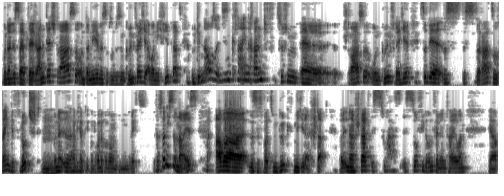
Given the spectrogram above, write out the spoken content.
und dann ist da halt der Rand der Straße und daneben ist so ein bisschen Grünfläche, aber nicht viel Platz und genauso in diesem kleinen Rand zwischen äh, Straße und Grünfläche ist so der das, das Rad so reingeflutscht mm. und dann äh, habe ich hab die Kontrolle verloren und bin rechts. Das war nicht so nice, aber das war zum Glück nicht in der Stadt, weil in der Stadt ist so ist so viele Unfälle in Taiwan. Ja,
